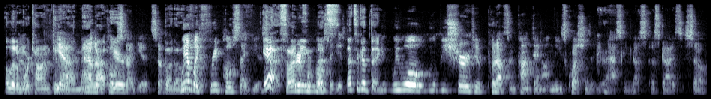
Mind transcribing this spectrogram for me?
a little more time to yeah, uh, map another out post here. idea. So But, um, we have like three post ideas. Yeah, so I Three or mean that's, ideas. that's a good thing. We will we'll be sure to put out some content on these questions that you're asking us, us guys. So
